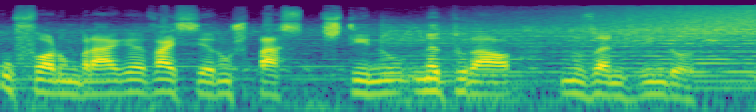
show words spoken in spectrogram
o Fórum Braga vai ser um espaço de destino natural nos anos vindouros.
